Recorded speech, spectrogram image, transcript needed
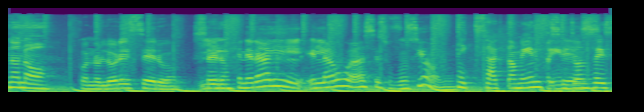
No, no. Con olores cero. cero. en general, el agua hace su función. Exactamente. Entonces,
